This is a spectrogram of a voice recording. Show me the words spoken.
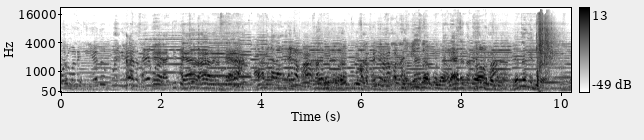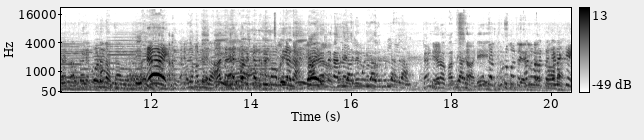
ஒருவனுக்கு எது புரியலையோ அதை முடியுமா, முடியாதா? எனக்கு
